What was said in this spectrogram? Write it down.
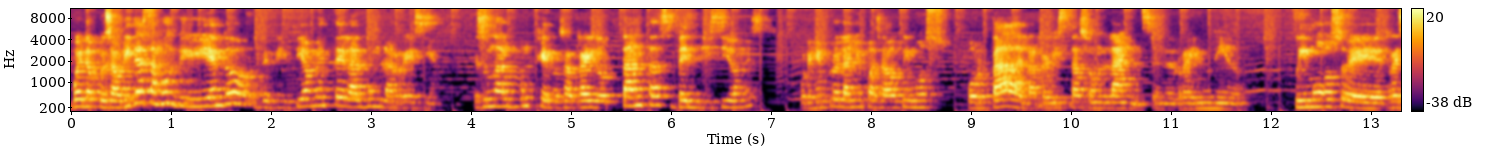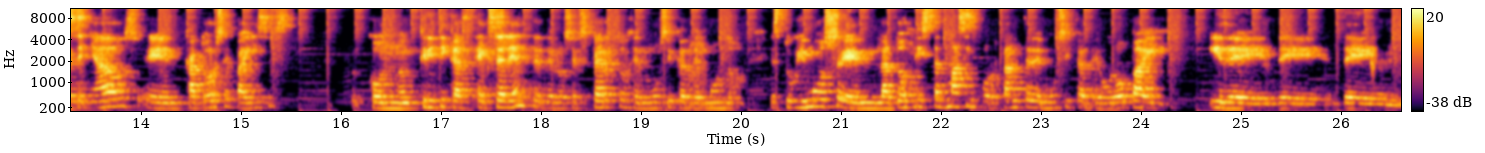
bueno, pues ahorita estamos viviendo definitivamente el álbum La Recia. Es un álbum que nos ha traído tantas bendiciones. Por ejemplo, el año pasado fuimos portada de las revistas online en el Reino Unido. Fuimos eh, reseñados en 14 países con críticas excelentes de los expertos en música del mundo. Estuvimos en las dos listas más importantes de música de Europa y, y de, de,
